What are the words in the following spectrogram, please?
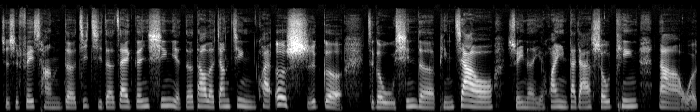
就是非常的积极的在更新，也得到了将近快二十个这个五星的评价哦。所以呢，也欢迎大家收听。那我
